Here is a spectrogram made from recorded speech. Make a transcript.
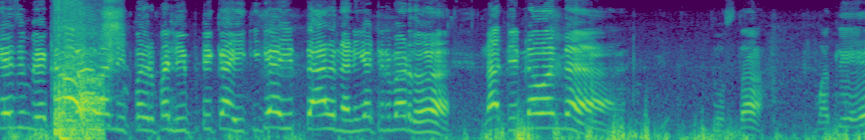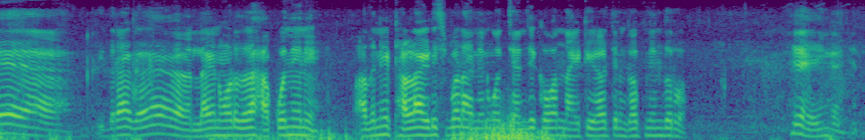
ಕೆಜಿ ಮೇಕಪ್ ಒಂದ್ ಇಪ್ಪತ್ತು ರೂಪಾಯಿ ಲಿಪ್ಟಿಕ ಈಕಿಗೆ ಇಟ್ಟ ನನಗೆ ಇಟ್ಟಿರ್ಬಾರ್ದು. ನಾ ದಿನ ಒಂದ. ದೋಸ್ತ ಮೊದ್ಲೇ ಇದ್ರಾಗ ಲೈನ್ ಹೊಡೆದ ಹಾಕೊಂಡೀನಿ. ಅದನ್ನೇ ಠಳ ಹಿಡಿಸ್ಬೇಡ ನಿನಗೊಂದು ಚಂಜಿಕ, ಒಂದು ನೈಟಿ ಹೇಳ್ತೀನಿ, ಗಪ್ ನಿಂದರು. ಏ ಹಿಂಗಂತಿಲ್ಲ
